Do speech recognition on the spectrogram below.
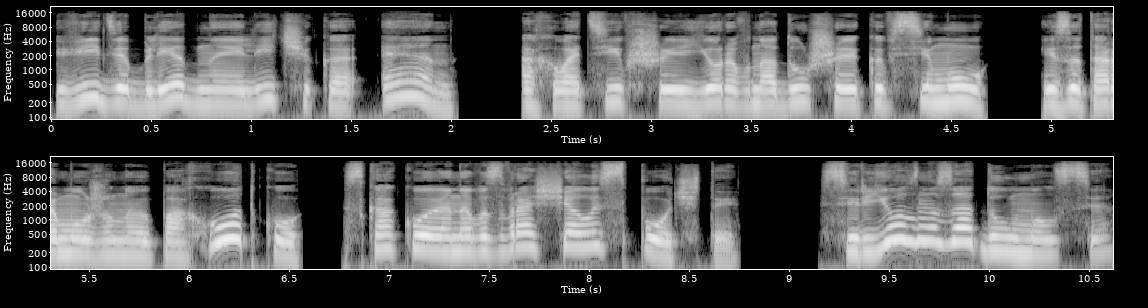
видя бледное личико Энн, охватившее ее равнодушие ко всему и заторможенную походку, с какой она возвращалась с почты, серьезно задумался,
